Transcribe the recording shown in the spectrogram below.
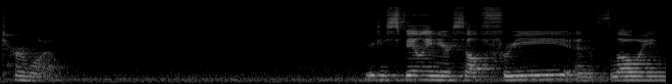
turmoil. You're just feeling yourself free and flowing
